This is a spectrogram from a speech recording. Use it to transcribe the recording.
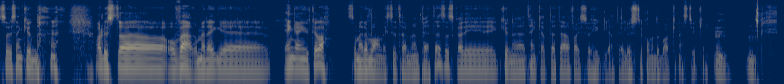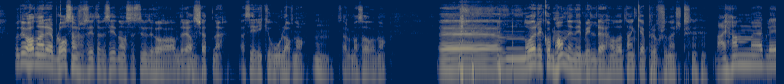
Så hvis en kunde har lyst til å, å være med deg eh, en gang i uka, da, som er det vanligste trenet med en PT, så skal de kunne tenke at dette er faktisk så hyggelig at jeg har lyst til å komme tilbake neste uke. Mm. Mm. Men du, han her blåseren som sitter ved siden av oss i studio, Andreas Mm. Skjetne. Jeg sier ikke Olav nå, Mm. selv om jeg sa det nå. Eh, når kom han inn i bildet, og da tenker jeg profesjonelt? Nei, han eh, ble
